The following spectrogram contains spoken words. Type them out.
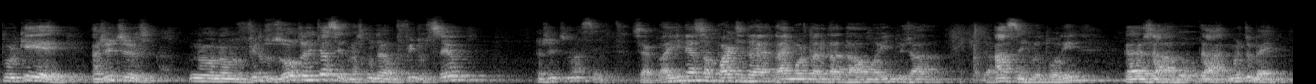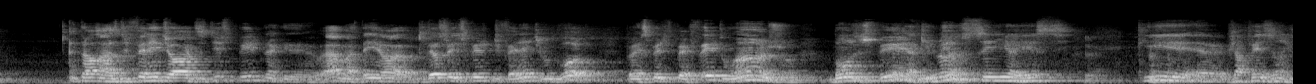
porque a gente, no, no filho dos outros, a gente aceita, mas quando é um filho seu, a gente não aceita. Certo. Aí nessa parte da, da imortalidade da alma aí, tu já, já ah, completou ali? É, já. Do... Tá, muito bem. Então, as diferentes ordens de espírito, né? Que, ah, mas tem, ó, Deus fez espírito diferente um do outro. Para espírito perfeito, anjo, bons espíritos. É, que. Deus seria esse que é, já fez anjo.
